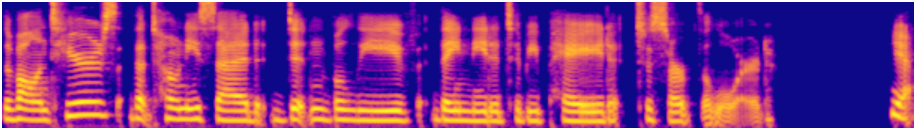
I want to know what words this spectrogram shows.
The volunteers that Tony said didn't believe they needed to be paid to serve the Lord. Yeah.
